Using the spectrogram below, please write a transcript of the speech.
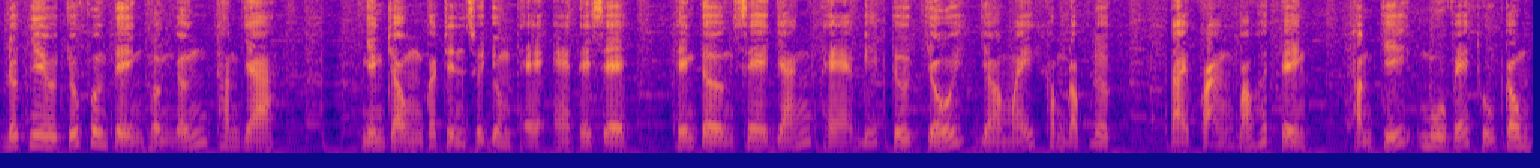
Được nhiều chủ phương tiện hưởng ứng tham gia. Nhưng trong quá trình sử dụng thẻ ETC, hiện tượng xe dán thẻ bị từ chối do máy không đọc được, tài khoản báo hết tiền, thậm chí mua vé thủ công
